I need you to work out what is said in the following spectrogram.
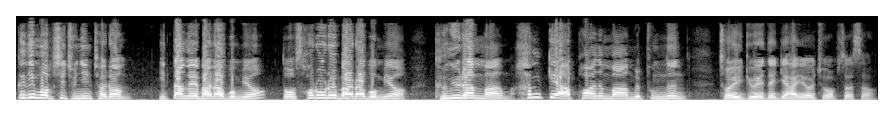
끊임없이 주님처럼 이 땅을 바라보며 또 서로를 바라보며 긍휼한 마음, 함께 아파하는 마음을 품는 저희 교회 되게 하여 주옵소서.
